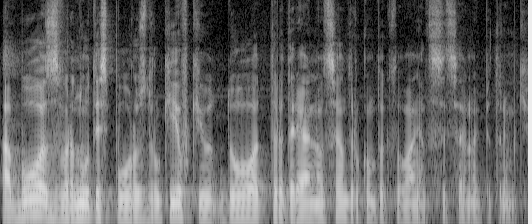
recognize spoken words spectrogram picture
або звернутись по роздруківки до територіального центру комплектування та соціальної підтримки.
